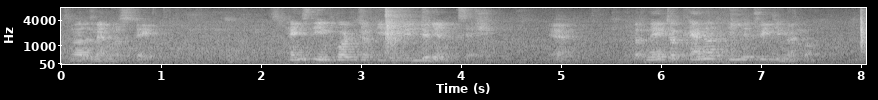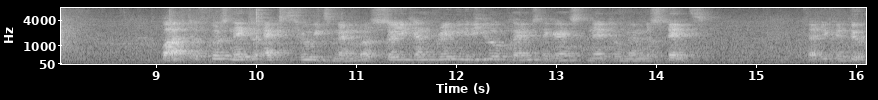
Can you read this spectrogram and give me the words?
It's not a member state. Hence the importance of the European Union accession. Yeah? But NATO cannot be a treaty member. But of course NATO acts through its members, so you can bring individual claims against NATO member states. That you can do.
